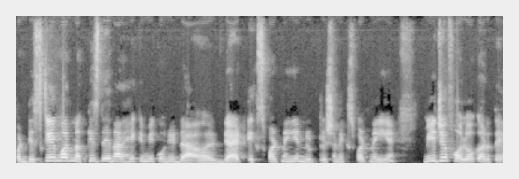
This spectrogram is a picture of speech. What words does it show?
पण डिस्क्लेमर नक्कीच देणार आहे की मी कोणी डाएट एक्सपर्ट नाहीये न्यूट्रिशन एक्सपर्ट नाहीये. मी जे फॉलो करते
